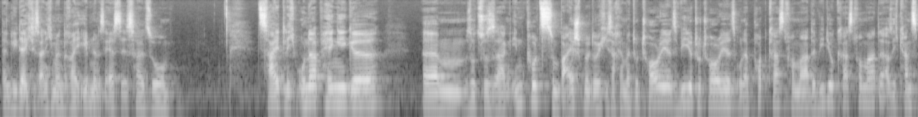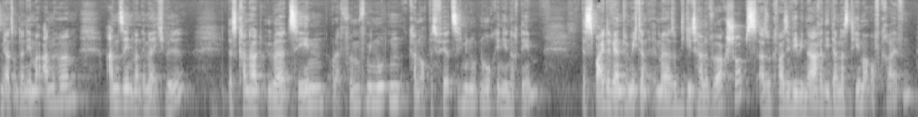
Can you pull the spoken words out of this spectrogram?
dann gliedere ich das eigentlich immer in drei Ebenen. Das erste ist halt so, zeitlich unabhängige ähm, sozusagen Inputs, zum Beispiel durch, ich sage immer Tutorials, Videotutorials oder Podcast-Formate, Videocast-Formate. Also ich kann es mir als Unternehmer anhören, ansehen, wann immer ich will. Das kann halt über 10 oder 5 Minuten, kann auch bis 40 Minuten hochgehen, je nachdem. Das zweite wären für mich dann immer so digitale Workshops, also quasi Webinare, die dann das Thema aufgreifen.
